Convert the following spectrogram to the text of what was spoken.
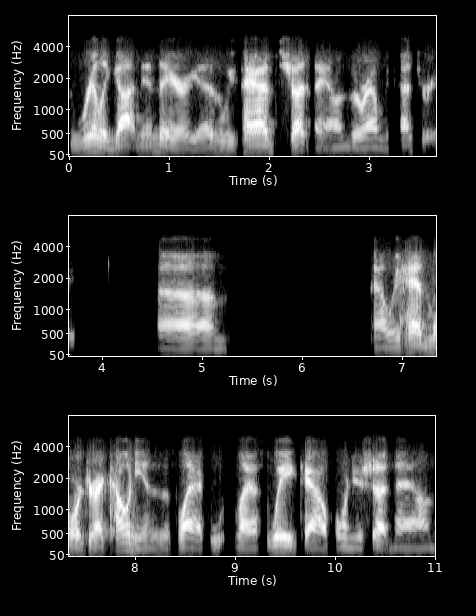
really gotten into areas. We've had shutdowns around the country. Um, now we had more draconians this last last week. California shut down,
